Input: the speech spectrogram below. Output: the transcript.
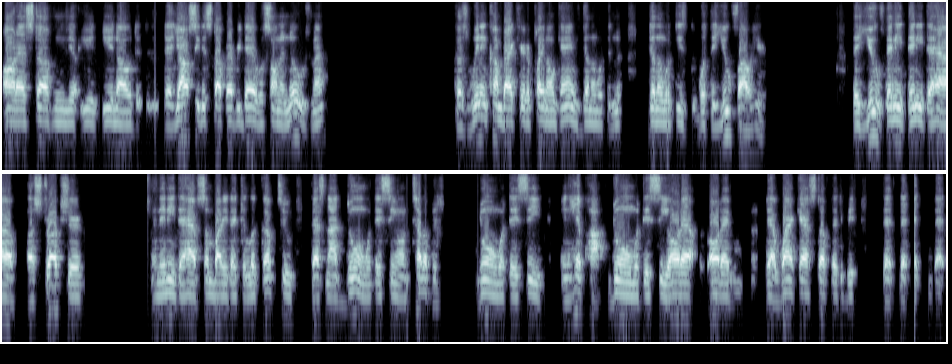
all that stuff. You, you, you know that y'all see this stuff every day. What's on the news, man? Because we didn't come back here to play no games dealing with the dealing with these with the youth out here the youth they need they need to have a structure and they need to have somebody they can look up to that's not doing what they see on television doing what they see in hip hop doing what they see all that all that that whack ass stuff that be that that that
